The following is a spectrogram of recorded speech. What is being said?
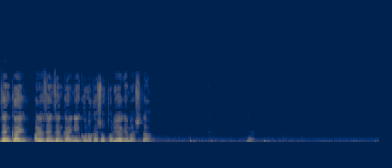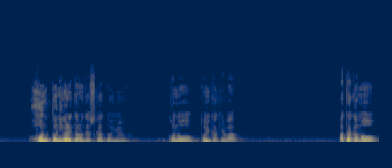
前回あるいは前々回にこの箇所を取り上げました。本当に言われたのですかというこの問いかけはあたかも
